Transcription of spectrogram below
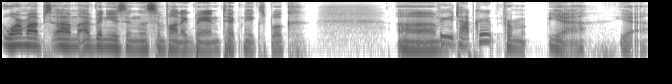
warm ups. Um, I've been using the symphonic band techniques book. Um, For your top group? from yeah yeah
